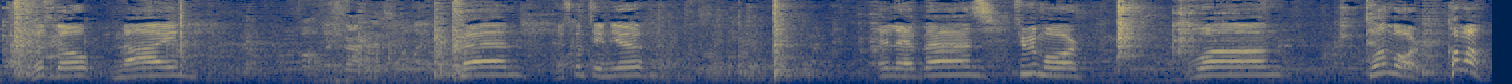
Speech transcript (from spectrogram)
let's go. Nine, ten, let's continue. 11, two more, one, one more. Come on!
